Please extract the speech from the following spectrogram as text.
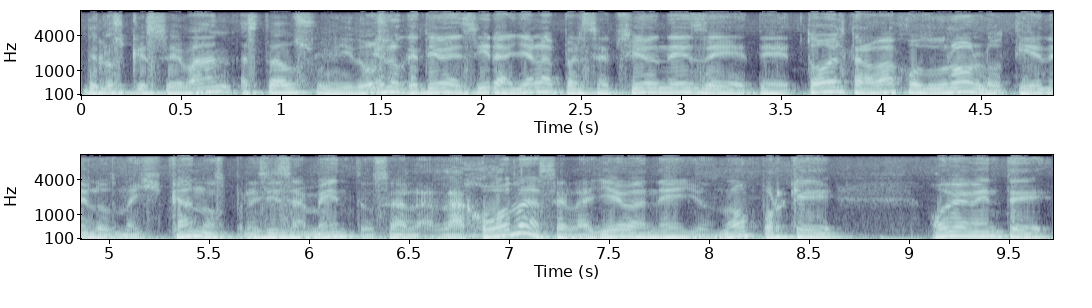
de los que se van a Estados Unidos. Es lo que te iba a decir, allá la percepción es de, todo el trabajo duro lo tienen los mexicanos precisamente. O sea, la, joda se la llevan ellos, ¿no? Porque obviamente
